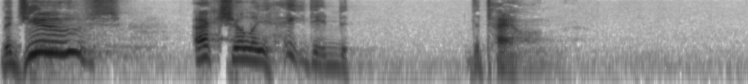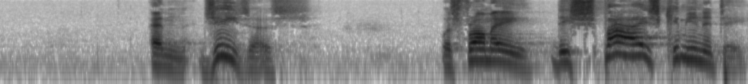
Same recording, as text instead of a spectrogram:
The Jews actually hated the town. And Jesus was from a despised community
